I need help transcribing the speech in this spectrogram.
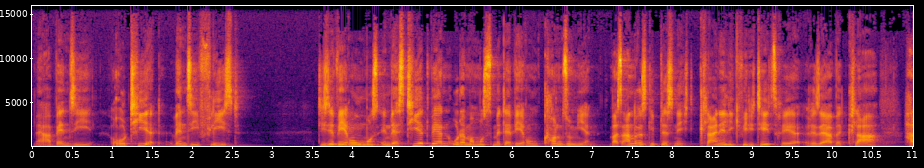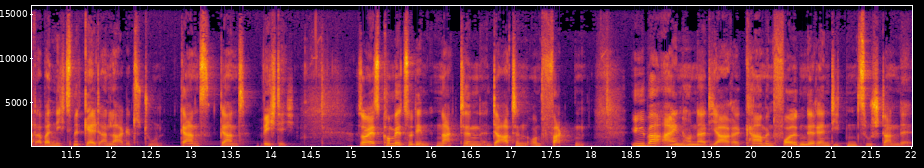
ja, wenn sie rotiert, wenn sie fließt. Diese Währung muss investiert werden oder man muss mit der Währung konsumieren. Was anderes gibt es nicht. Kleine Liquiditätsreserve, klar, hat aber nichts mit Geldanlage zu tun. Ganz, ganz wichtig. So, jetzt kommen wir zu den nackten Daten und Fakten. Über 100 Jahre kamen folgende Renditen zustande.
